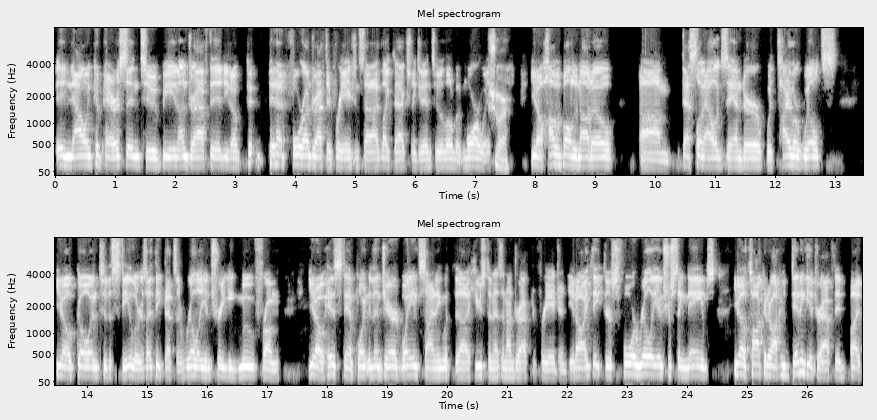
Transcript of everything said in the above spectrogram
And now, in comparison to being undrafted, you know, Pitt, Pitt had four undrafted free agents that I'd like to actually get into a little bit more with. Sure. You know, Haba Baldonado, um, Deslin Alexander, with Tyler Wiltz, you know, going to the Steelers. I think that's a really intriguing move from, you know, his standpoint. And then Jared Wayne signing with uh, Houston as an undrafted free agent. You know, I think there's four really interesting names, you know, talking about who didn't get drafted. But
